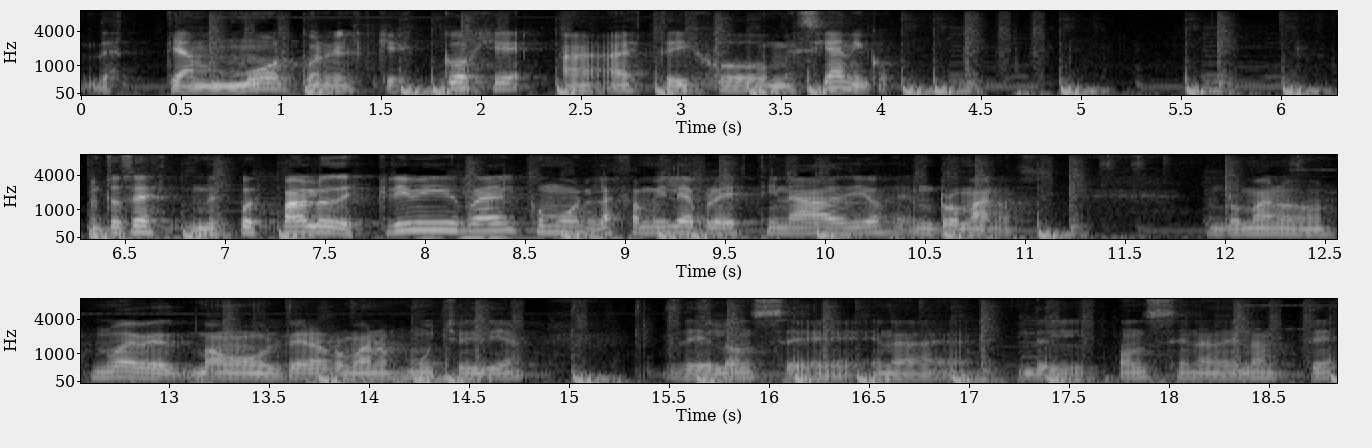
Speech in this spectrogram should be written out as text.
de este amor con el que escoge a este hijo mesiánico. Entonces, después Pablo describe a Israel como la familia predestinada de Dios en Romanos. En Romanos 9, vamos a volver a Romanos mucho hoy día, del 11 en, del 11 en adelante,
